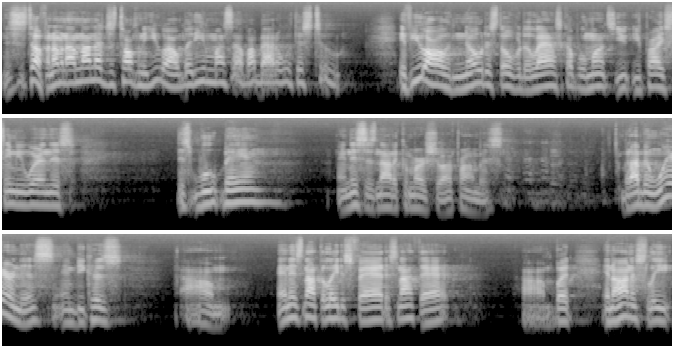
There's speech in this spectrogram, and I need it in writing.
This is tough. And I'm, not just talking to you all, but even myself, I battle with this too. If you all have noticed over the last couple months, you, you probably see me wearing this, this Whoop band. And this is not a commercial, I promise. But I've been wearing this, and because, um, and it's not the latest fad, it's not that. Um, but, and honestly,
